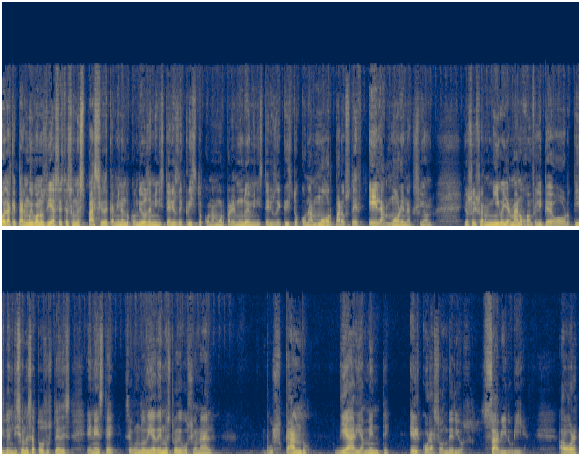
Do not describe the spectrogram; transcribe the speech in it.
Hola, ¿qué tal? Muy buenos días. Este es un espacio de Caminando con Dios de Ministerios de Cristo, con amor para el mundo de Ministerios de Cristo, con amor para usted, el amor en acción. Yo soy su amigo y hermano Juan Felipe Ortiz. Bendiciones a todos ustedes en este segundo día de nuestro devocional, buscando diariamente el corazón de Dios, sabiduría. Ahora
